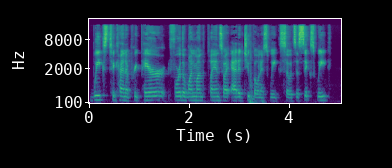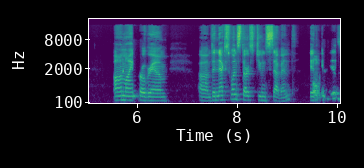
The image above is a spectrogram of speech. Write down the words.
weeks to kind of prepare for the one month plan. So I added two bonus weeks. So it's a six week online program. Um, the next one starts June 7th. It, Okay. it is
